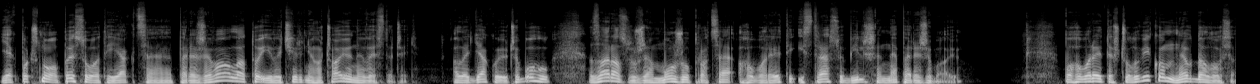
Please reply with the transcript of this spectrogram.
Як почну описувати, як це переживала, то і вечірнього чаю не вистачить. Але, дякуючи Богу, зараз уже можу про це говорити і стресу більше не переживаю. Поговорити з чоловіком не вдалося,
